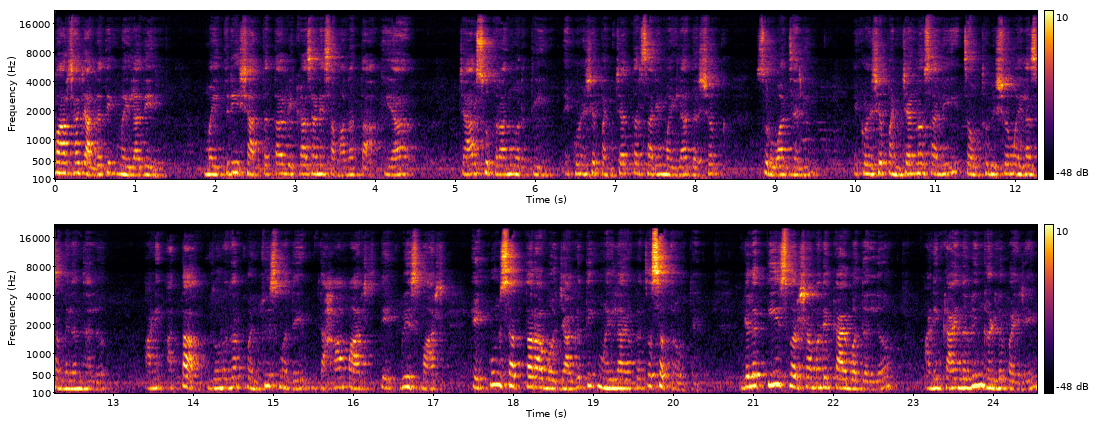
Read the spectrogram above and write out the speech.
मार्च हा जागतिक महिला दिन मैत्री शांतता विकास आणि समानता या चार सूत्रांवरती एकोणीसशे पंच्याहत्तर साली महिला दशक सुरुवात झाली. एकोणीसशे पंच्याण्णव साली चौथं विश्व महिला संमेलन झालं आणि आता दोन हजार पंचवीसमध्ये दहा मार्च ते एकवीस मार्च एकोणसत्तरावं जागतिक महिला आयोगाचं सत्र होते. गेल्या तीस वर्षामध्ये काय बदललं आणि काय नवीन घडलं पाहिजे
